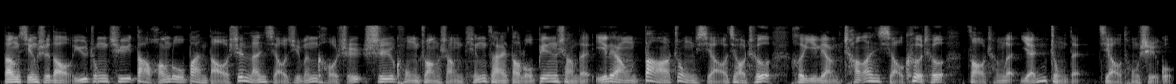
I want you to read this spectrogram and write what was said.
当行驶到渝中区大黄路半岛深蓝小区门口时，失控撞上停在道路边上的一辆大众小轿车和一辆长安小客车，造成了严重的交通事故。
